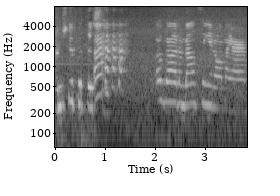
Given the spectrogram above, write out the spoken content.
I'm just gonna put this. oh god, I'm bouncing it on my arm.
